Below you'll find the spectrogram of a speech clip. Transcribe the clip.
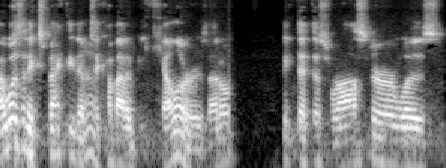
I wasn't expecting them No. to come out and be killers. I don't think that this roster was,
